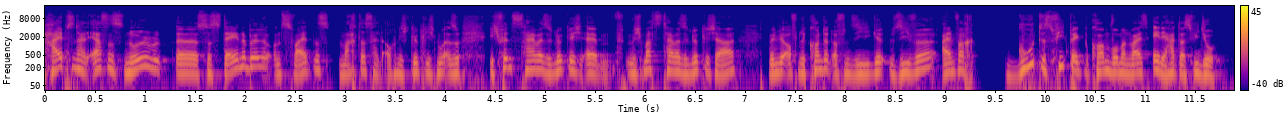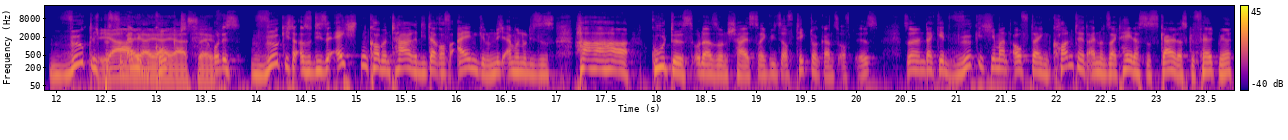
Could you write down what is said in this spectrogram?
Hypes sind halt erstens null äh, sustainable und zweitens macht das halt auch nicht glücklich. Nur, also ich finde es teilweise glücklich, äh, mich macht es teilweise glücklicher, wenn wir auf eine Content-Offensive einfach gutes Feedback bekommen, wo man weiß, ey, der hat das Video wirklich bis Ja, zum Ende ja, geguckt ja, und ist wirklich, also diese echten Kommentare, die darauf eingehen und nicht einfach nur dieses Hahaha, Gutes oder so ein Scheißdreck, wie es auf TikTok ganz oft ist, sondern da geht wirklich jemand auf deinen Content ein und sagt, hey, das ist geil, das gefällt mir,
